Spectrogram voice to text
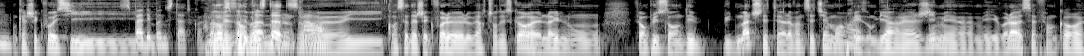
Mm. Donc à chaque fois aussi, il... C'est pas des bonnes stats quoi. Bah non, c'est pas des bonnes stats. Mm. Euh, ils concèdent à chaque fois l'ouverture du score. Et là, ils l'ont fait en plus en début de match. C'était à la 27e. Bon, après, Ouais. ils ont bien réagi. Mais, euh, mais voilà, ça fait encore euh,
